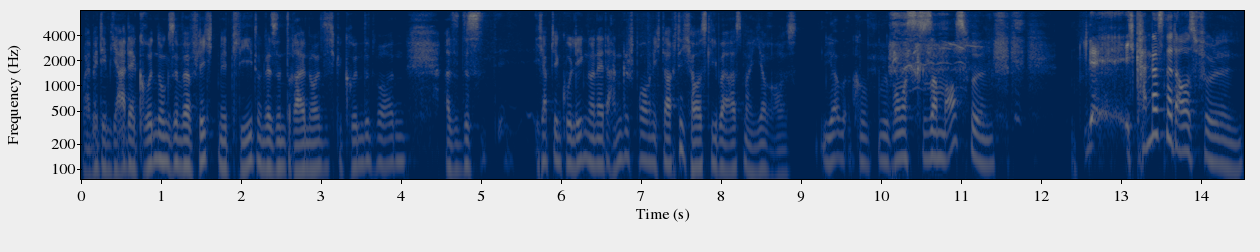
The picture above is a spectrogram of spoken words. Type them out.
Weil mit dem Jahr der Gründung sind wir Pflichtmitglied und wir sind 93 gegründet worden. Also das, ich habe den Kollegen noch nicht angesprochen. Ich dachte, ich haus lieber erstmal hier raus. Ja, wir brauchen was zusammen ausfüllen. Ich kann das nicht ausfüllen.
